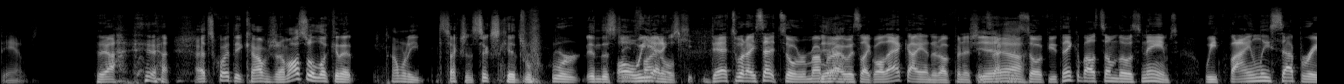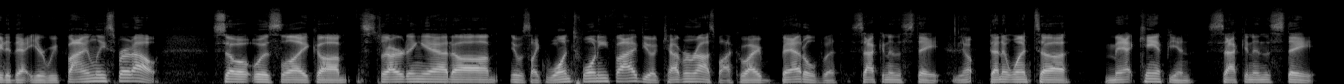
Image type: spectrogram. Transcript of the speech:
Damn. Yeah, yeah. That's quite the accomplishment. I'm also looking at how many Section 6 kids were in the state Oh, we finals. had a, that's what I said. So remember, Yeah. I was like, well, that guy ended up finishing Yeah. second. So if you think about some of those names, we finally separated that year. We finally spread out. So it was like um, starting at uh, it was like 125. You had Kevin Rosbach, who I battled with, second in the state. Yep. Then it went to Matt Campion, second in the state.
